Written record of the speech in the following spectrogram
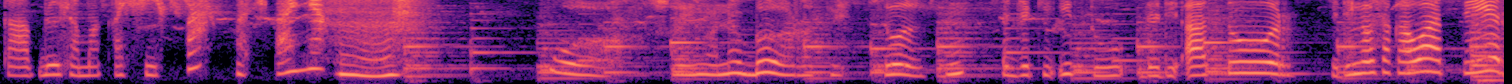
Kak Abdul sama Kak Syifa masih banyak. Wah, saingannya berat nih. Dul, hmm? rezeki itu udah diatur. Jadi nggak usah khawatir.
